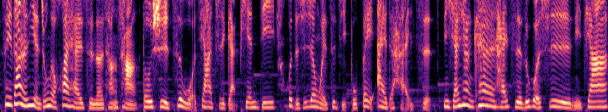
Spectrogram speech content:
所以，大人眼中的坏孩子呢，常常都是自我价值感偏低，或者是认为自己不被爱的孩子。你想想看，孩子如果是你家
